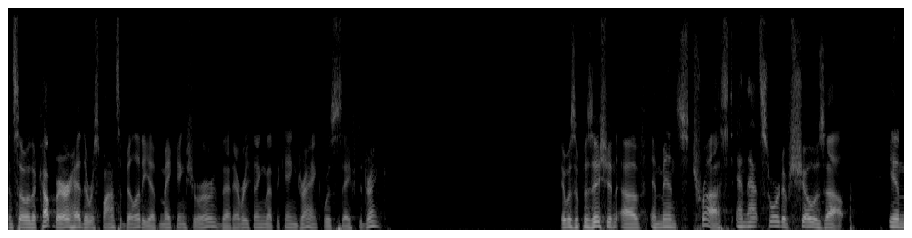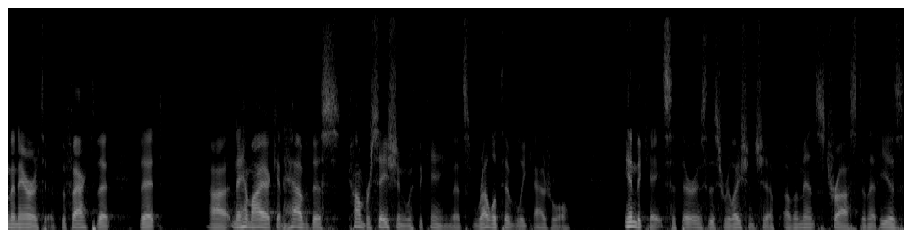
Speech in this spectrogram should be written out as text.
And so the cupbearer had the responsibility of making sure that everything that the king drank was safe to drink. It was a position of immense trust, and that sort of shows up in the narrative. The fact that, that uh, Nehemiah can have this conversation with the king that's relatively casual indicates that there is this relationship of immense trust and that he is,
